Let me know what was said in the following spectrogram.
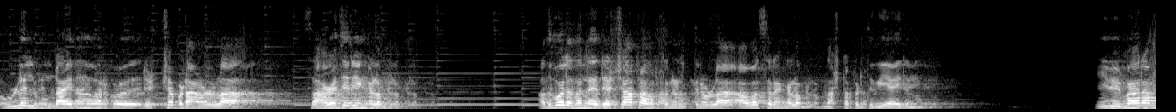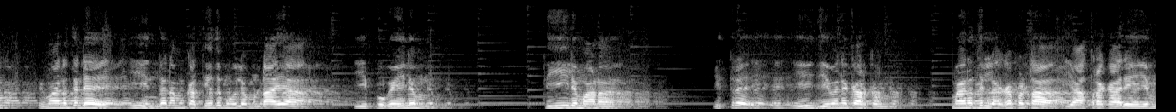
ഉള്ളിൽ ഉണ്ടായിരുന്നവർക്ക് രക്ഷപ്പെടാനുള്ള സാഹചര്യങ്ങളും അതുപോലെ തന്നെ രക്ഷാപ്രവർത്തനത്തിനുള്ള അവസരങ്ങളും നഷ്ടപ്പെടുത്തുകയായിരുന്നു. ഈ വിമാനം വിമാനത്തിന്റെ ഈ ഇന്ധനം കത്തിയത് മൂലമുണ്ടായ ഈ പുകയിലും തീയിലുമാണ് ഇത്ര ഈ ജീവനക്കാർക്കും വിമാനത്തിൽ അകപ്പെട്ട യാത്രക്കാരെയും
